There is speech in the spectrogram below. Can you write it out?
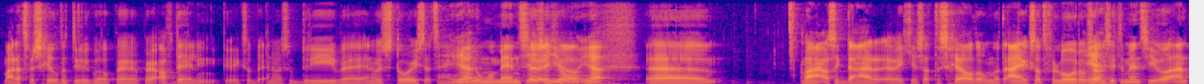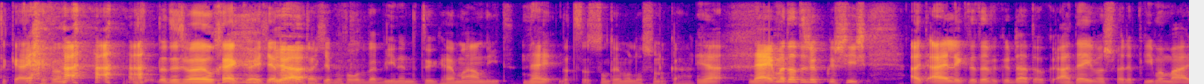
Maar dat verschilt natuurlijk wel per, per afdeling. Ik, ik zat bij NOS op 3, bij NOS Stories. Dat zijn hele Ja. jonge mensen, Ja, weet ze je wel. jongen, ja. Eh, Maar als ik daar, eh, weet je, zat te schelden omdat Ajax had verloren of Ja. zo, dan zitten mensen hier wel aan te kijken van... dat, dat is wel heel gek, weet je. En Ja. dat, dat had je bijvoorbeeld bij BNN natuurlijk helemaal niet. Nee. Dat, dat stond helemaal los van elkaar. Ja, nee, maar dat is ook precies. Uiteindelijk, dat heb ik inderdaad ook. AD was verder prima, maar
